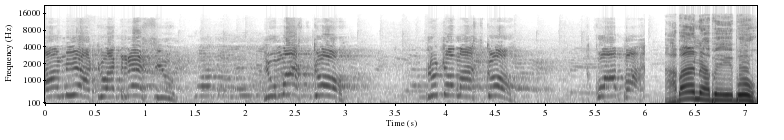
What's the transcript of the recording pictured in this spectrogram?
I'm here to address you. You must go. Ruto must go. Kwapa. Abaana beebo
